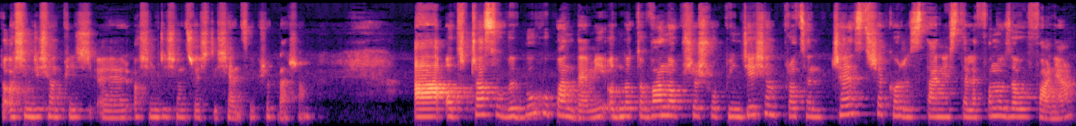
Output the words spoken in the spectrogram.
To 85, e, 86 tysięcy, przepraszam a od czasu wybuchu pandemii odnotowano przeszło 50% częstsze korzystanie z telefonu zaufania,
